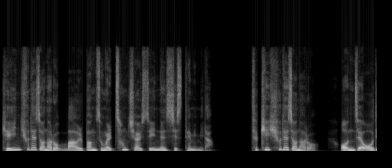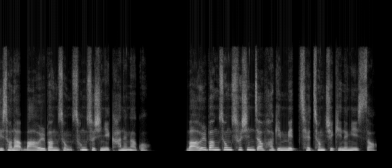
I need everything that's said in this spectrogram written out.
개인 휴대전화로 마을 방송을 청취할 수 있는 시스템입니다. 특히 휴대전화로 언제 어디서나 마을 방송 송수신이 가능하고 마을 방송 수신자 확인 및 재청취 기능이 있어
